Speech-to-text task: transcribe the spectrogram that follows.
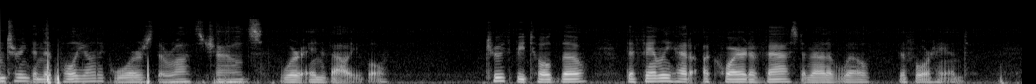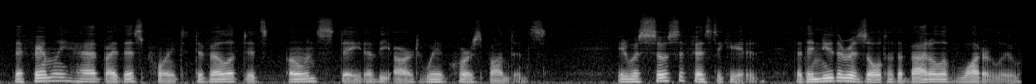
Entering the Napoleonic Wars, the Rothschilds were invaluable. Truth be told, though, the family had acquired a vast amount of wealth beforehand. The family had by this point developed its own state of the art way of correspondence. It was so sophisticated that they knew the result of the Battle of Waterloo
